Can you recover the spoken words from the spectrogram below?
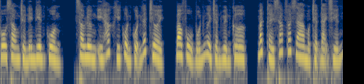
vô song trở nên điên cuồng, sau lưng y hắc khí cuồn cuộn ngất trời, bao phủ bốn người Trần Huyền Cơ, mắt thấy sắp phát ra một trận đại chiến.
